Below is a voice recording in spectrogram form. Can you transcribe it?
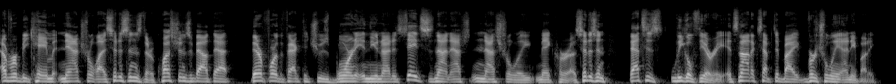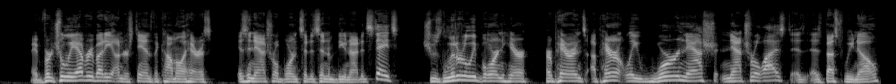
ever became naturalized citizens. There are questions about that. Therefore, the fact that she was born in the United States does not nat- naturally make her a citizen. That's his legal theory. It's not accepted by virtually anybody. Virtually everybody understands that Kamala Harris is a natural born citizen of the United States. She was literally born here. Her parents apparently were nat- naturalized, as, as best we know.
